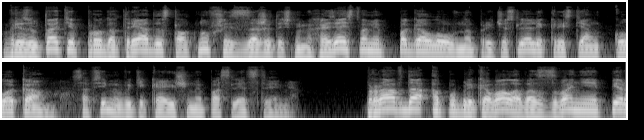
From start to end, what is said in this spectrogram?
В результате продотряды, столкнувшись с зажиточными хозяйствами, поголовно причисляли крестьян к кулакам со всеми вытекающими последствиями. Правда опубликовала воззвание 1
